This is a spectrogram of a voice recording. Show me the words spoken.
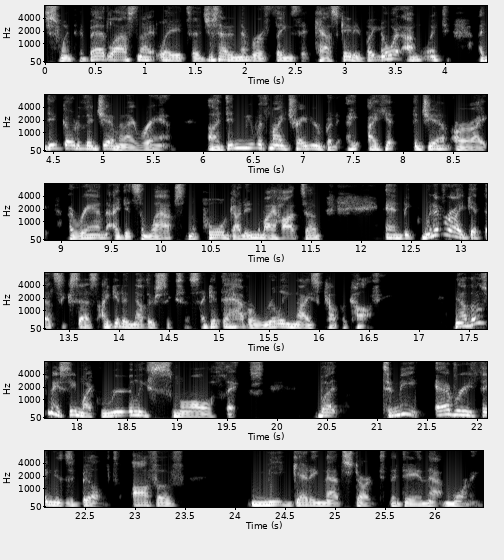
just went to bed last night late. So just had a number of things that cascaded. But you know what? I went, to, I did go to the gym and I ran. I uh, didn't meet with my trainer, but I, I hit the gym or I, I ran. I did some laps in the pool, got into my hot tub. And be, whenever I get that success, I get another success. I get to have a really nice cup of coffee. Now, those may seem like really small things, but to me, everything is built off of me getting that start to the day in that morning.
